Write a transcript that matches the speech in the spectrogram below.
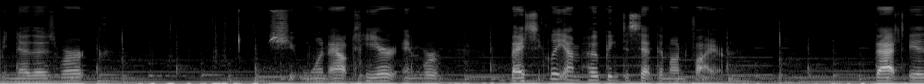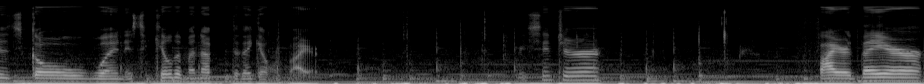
We know those work. Shoot one out here and we're basically I'm hoping to set them on fire. That is goal one is to kill them enough that they go on fire. Recenter. Fire there.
